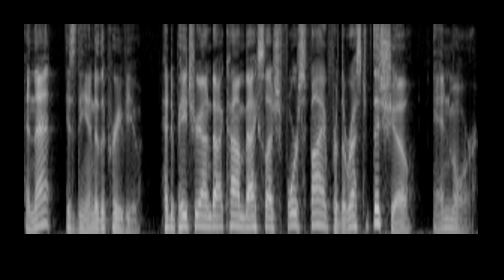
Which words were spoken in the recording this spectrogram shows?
And that is the end of the preview. Head to patreon.com backslash force5 for the rest of this show and more.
